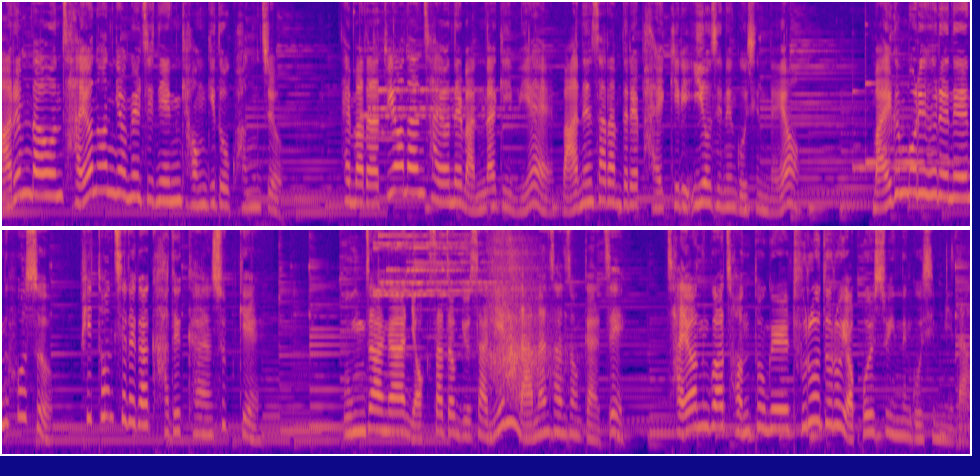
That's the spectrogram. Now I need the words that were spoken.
아름다운 자연 환경을 지닌 경기도 광주. 해마다 뛰어난 자연을 만나기 위해 많은 사람들의 발길이 이어지는 곳인데요. 맑은 물이 흐르는 호수, 피톤치드가 가득한 숲길, 웅장한 역사적 유산인 남한산성까지 자연과 전통을 두루두루 엿볼 수 있는 곳입니다.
